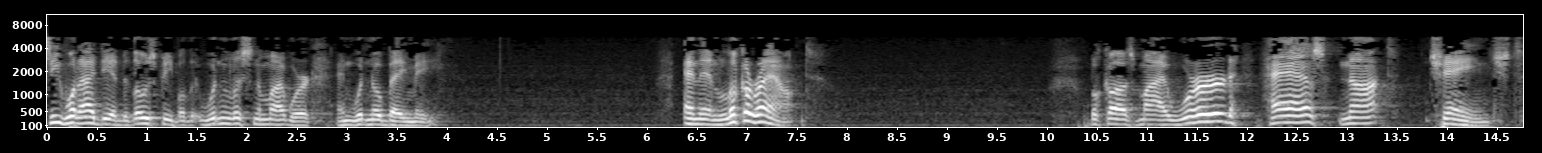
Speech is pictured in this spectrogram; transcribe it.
see what I did to those people that wouldn't listen to my word and wouldn't obey me. And then look around because my word has not changed.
